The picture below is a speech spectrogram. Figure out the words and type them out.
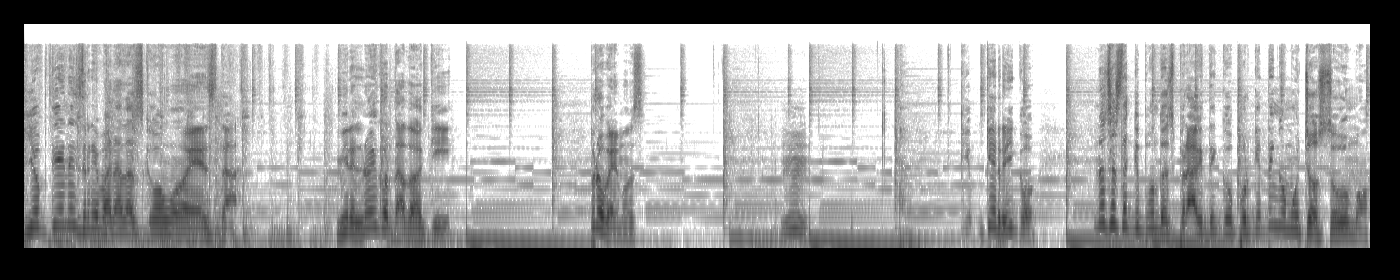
Y obtienes rebanadas como esta. Miren, lo he cortado aquí. Probemos. Mmm. Qué, rico. No sé hasta qué punto es práctico porque tengo mucho zumo.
